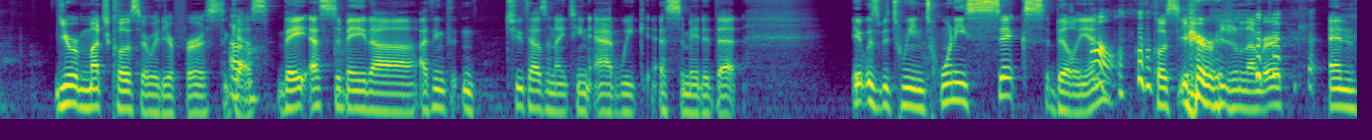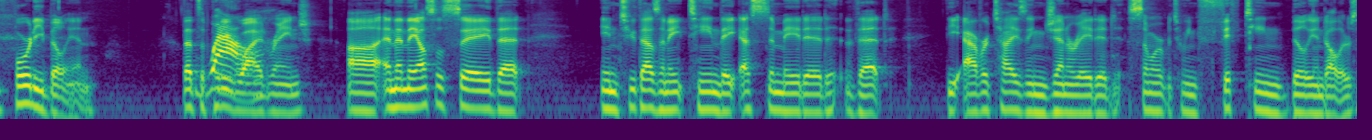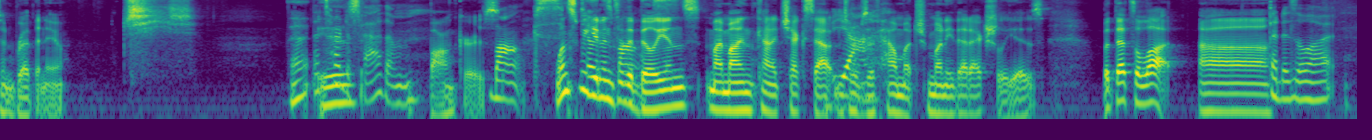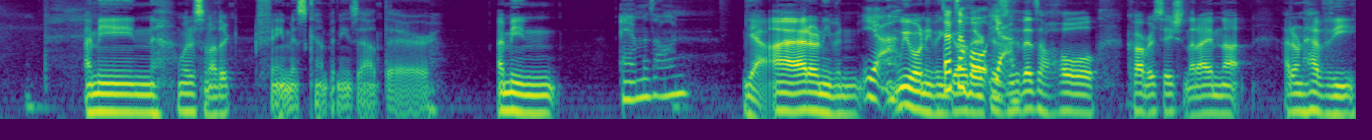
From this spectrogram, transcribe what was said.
You were much closer with your first Oh. guess. They estimate, uh, I think in 2019 Ad Week estimated that it was between 26 billion, Oh. close to your original number, and 40 billion. That's a pretty wide range. Uh, and then they also say that in 2018 they estimated that the advertising generated somewhere between 15 billion dollars in revenue. Jeesh. That That's hard to fathom. bonkers. Bonks. Once we get Totes into the billions, my mind kind of checks out in terms of how much money that actually is. But that's a lot. Uh, That is a lot. I mean, what are some other famous companies out there? I mean, Amazon. yeah, I, I don't even. Yeah. we won't even That's go a there whole- 'cause yeah. that's a whole conversation that I am not. I don't have the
